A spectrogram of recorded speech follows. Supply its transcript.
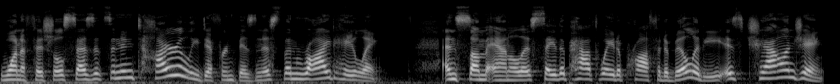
One official says it's an entirely different business than ride hailing. And some analysts say the pathway to profitability is challenging,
